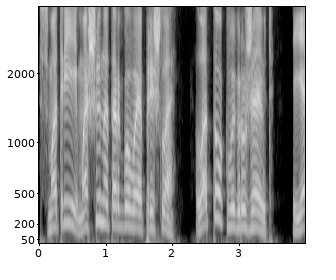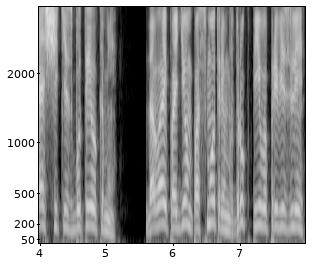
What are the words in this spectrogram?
«Смотри, машина торговая пришла. Лоток выгружают. Ящики с бутылками. Давай пойдем посмотрим, вдруг пиво привезли».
